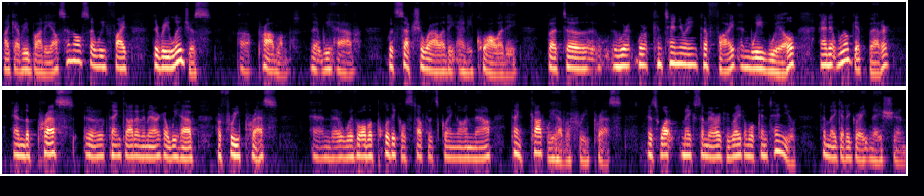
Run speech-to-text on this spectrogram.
like everybody else. And also, we fight the religious uh, problems that we have with sexuality and equality. But uh, we're, we're continuing to fight, and we will, and it will get better. And the press, uh, thank God in America, we have a free press. And uh, with all the political stuff that's going on now, thank God we have a free press. It's what makes America great and will continue to make it a great nation.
